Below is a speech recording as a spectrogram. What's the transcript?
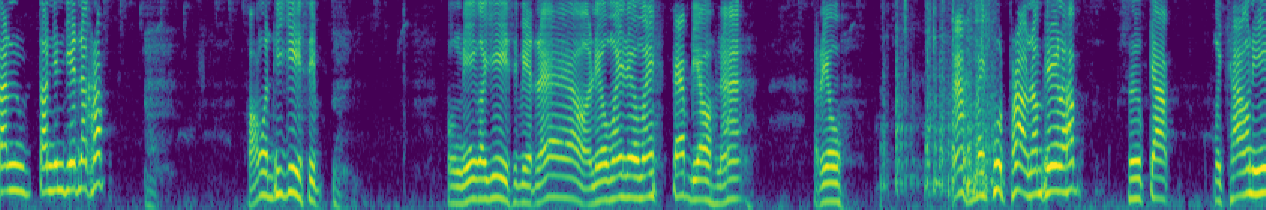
กันตอนเย็นๆนะครับ ของวันที่ยี่สิบพรุ่งนี้ก็ยี่สิบเอ็ดแล้ว เร็วไหมเร็วไหมแป๊บเดียวนะฮะเร็วอะไม่พูดพร่ำนำเพลงแล้วครับ สืบจากเมื่อเช้านี้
